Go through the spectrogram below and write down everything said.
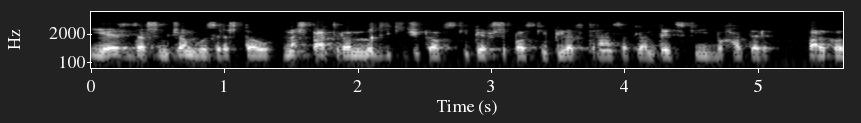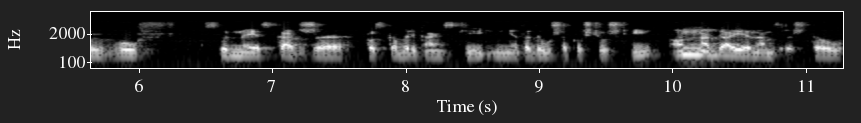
jest w dalszym ciągu zresztą nasz patron Ludwik Dzikowski, pierwszy polski pilot transatlantycki, bohater Falcon Lwów w słynnej eskadrze polsko-amerykańskiej imienia Tadeusza Kościuszki. On nadaje nam zresztą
